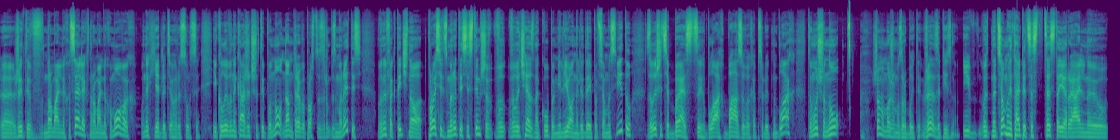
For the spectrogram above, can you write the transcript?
е, жити в нормальних оселях, в нормальних умовах. У них є для цього ресурси. І коли вони кажуть, що типу, ну нам треба просто змиритись, вони фактично просять змиритися з тим, що величезна купа мільйони людей по всьому світу залишиться без цих благ, базових абсолютно благ, тому що ну. Що ми можемо зробити? Вже запізно. І на цьому етапі це це стає реальною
